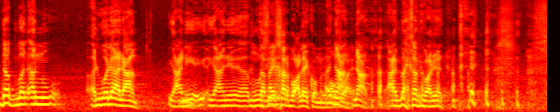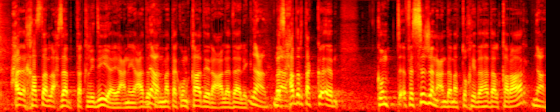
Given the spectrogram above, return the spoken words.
نضمن انه الولاء العام يعني يعني طب ما يخربوا عليكم الموضوع. نعم نعم. يعني ما يخربوا علينا. خاصة الأحزاب التقليدية يعني عادة نعم. ما تكون قادرة على ذلك نعم، بس نعم. حضرتك آه، كنت في السجن عندما اتخذ هذا القرار نعم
